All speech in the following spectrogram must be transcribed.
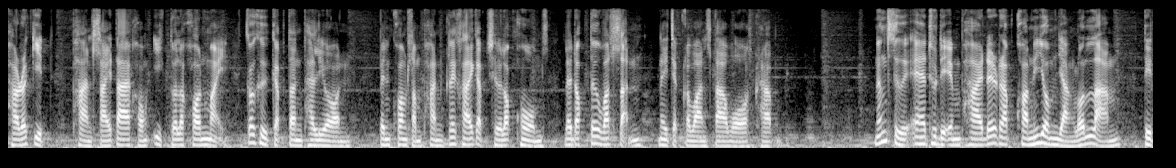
ภารกิจ ผ่านสายตาของอีกตัวละครใหม่ ก็คือกัปตันพาลิออนเป็นความสัมพันธ์คล้ายๆกับเชอร์ล็อกโฮมส์และด็อกเตอร์วัตสันในจักรวาล Star Wars ครับ หนังสือ Air to the Empire ได้รับความนิยมอย่างล้นหลาม ติด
